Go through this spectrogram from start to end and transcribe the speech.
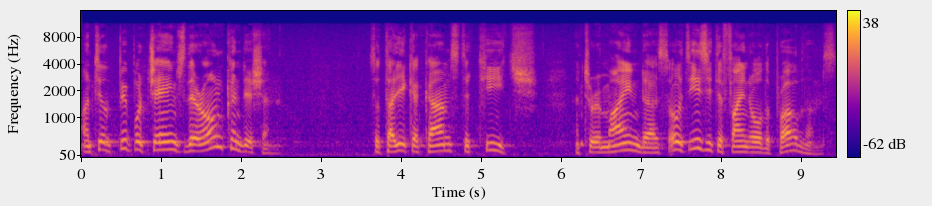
until people change their own condition. So tariqah comes to teach and to remind us, oh it's easy to find all the problems.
